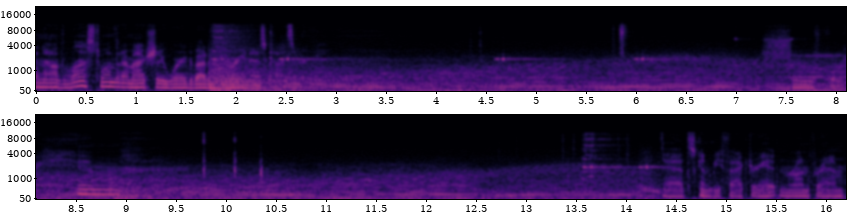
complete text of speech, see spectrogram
So now the last one that I'm actually worried about in the arena is Kaiser. So for him... Yeah, it's gonna be factory hit and run for him.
